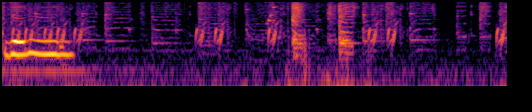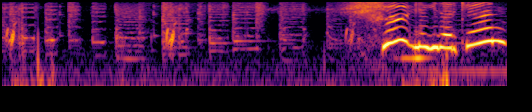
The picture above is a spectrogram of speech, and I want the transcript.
Güzel. Şöyle giderken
